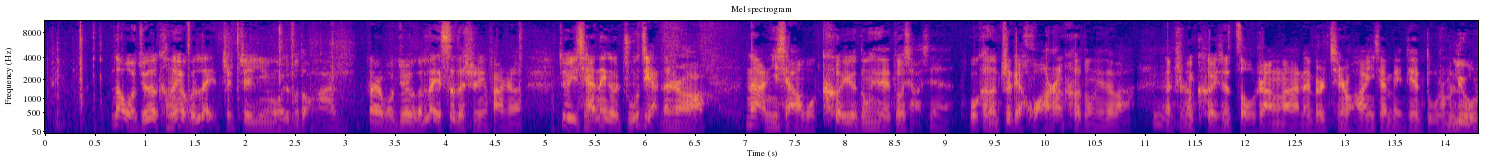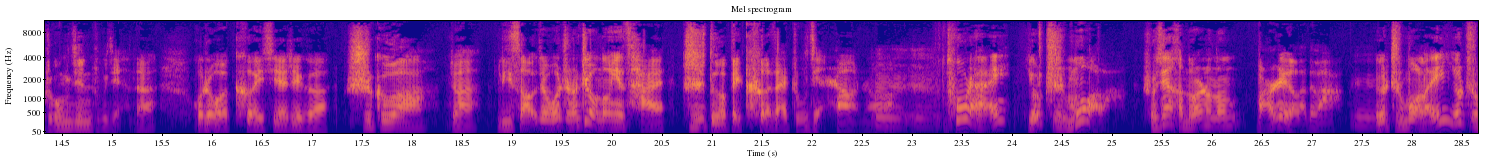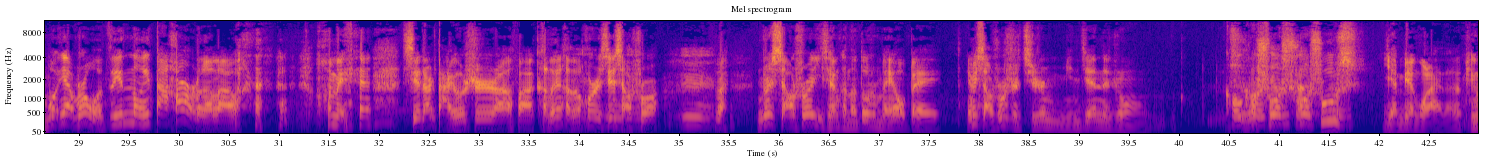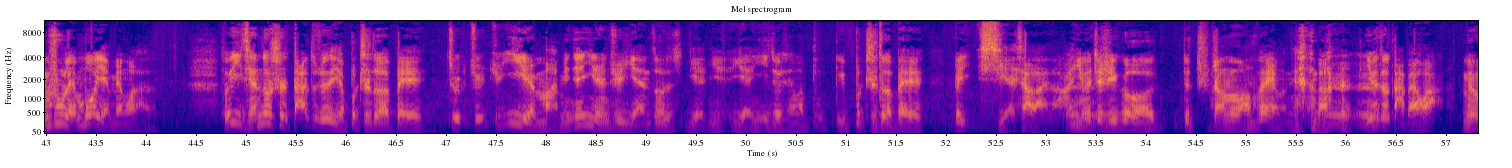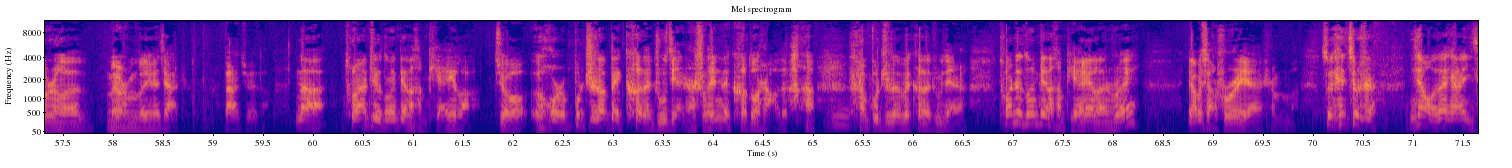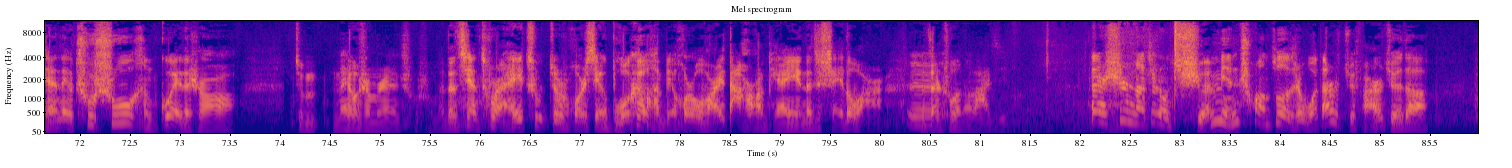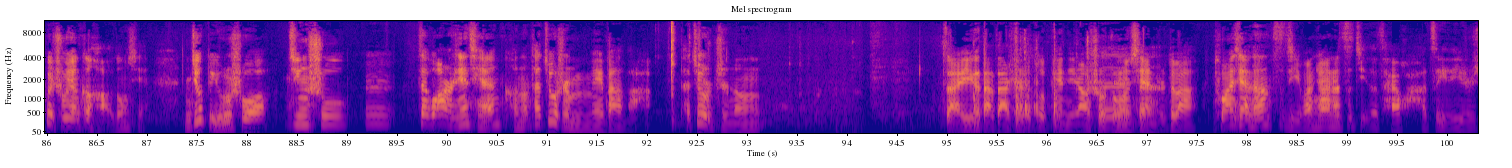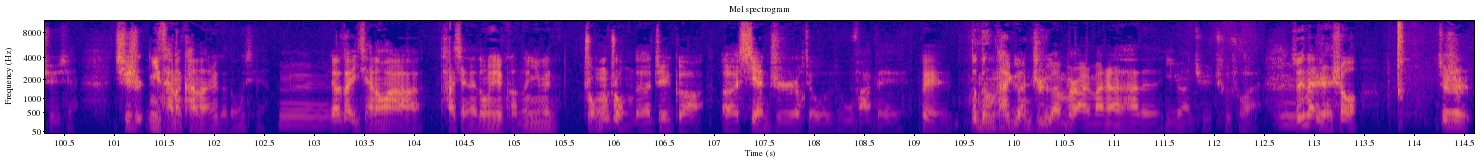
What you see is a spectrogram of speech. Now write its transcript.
那我觉得可能有个类，这这因为我就不懂啊，但是我觉得有个类似的事情发生。就以前那个竹简的时候，那你想我刻一个东西得多小心，我可能只给皇上刻东西，对吧？那只能刻一些奏章啊。那边秦始皇以前每天读什么六十公斤竹简的，或者我刻一些这个诗歌啊，对吧？离骚，就我只能这种东西才值得被刻在竹简上，你知道吗？嗯嗯突然哎有纸墨了，首先很多人都能玩这个了，对吧？嗯有纸墨了，哎有纸墨，要不然我自己弄一大号得了，我 我每天写点打油诗啊发，可能有很多或者写小说，嗯对吧？你说小说以前可能都是没有被，因为小说是其实民间的这种口口说说书演变过来的，评书联播演变过来的，所以以前都是大家都觉得也不值得被，就就就艺人嘛，民间艺人去演奏演演演绎就行了，不不不值得被被写下来的啊，嗯因为这是一个对纸张的浪费嘛，你看当时因为都大白话，没有任何没有什么文学价值，大家觉得，那突然这个东西变得很便宜了。就呃或者不值得被刻在竹简上，首先你得刻多少，对吧？嗯 不值得被刻在竹简上。突然这东西变得很便宜了，你说哎，要不小说也什么吧？所以就是你像我在想以前那个出书很贵的时候，就没有什么人出书嘛。但现在突然哎出就是或者写个博客很便，或者我玩一大号很便宜，那就谁都玩，咱出很多垃圾。但是呢，这种全民创作的时候，我倒是觉反而觉得会出现更好的东西。你就比如说经书，嗯再过二十年前，可能它就是没办法，它就是只能在一个大杂志里做编辑，然后受种种限制，对吧？突然现在他能自己完全按照自己的才华、自己的意志去写，其实你才能看到这个东西。嗯要在以前的话，他写那东西可能因为种种的这个呃限制，就无法被被不能他原汁原味儿完按照他的意愿去出出来。嗯所以那，忍受就是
